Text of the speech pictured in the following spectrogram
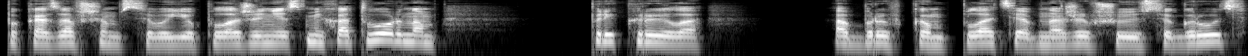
показавшимся в ее положении смехотворным, прикрыла обрывком платья обнажившуюся грудь,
